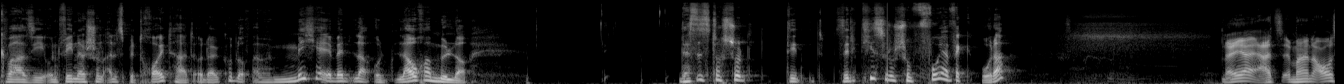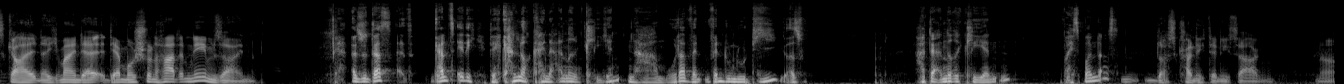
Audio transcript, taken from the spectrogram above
quasi und wen er schon alles betreut hat. Und dann kommt auf einmal Michael Wendler und Laura Müller. Das ist doch schon, den selektierst du doch schon vorher weg, oder? Naja, er hat es immerhin ausgehalten. Ich meine, der, der muss schon hart im Nehmen sein. Also das, also ganz ehrlich, der kann doch keine anderen Klienten haben, oder? Wenn, wenn du nur die, also hat der andere Klienten? Weiß man das? Das kann ich dir nicht sagen. Ne?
